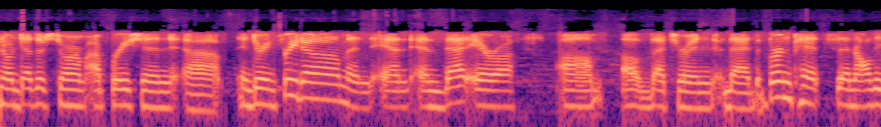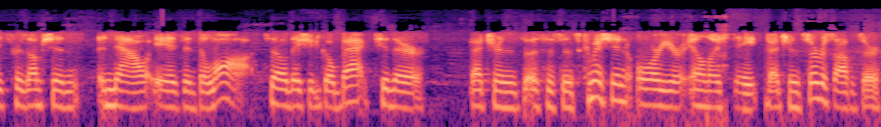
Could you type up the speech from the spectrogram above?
know, Desert Storm Operation uh, Enduring Freedom and and and that era um, of veteran that the burn pits and all these presumption now is into law. So they should go back to their Veterans Assistance Commission or your Illinois State Veteran Service Officer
